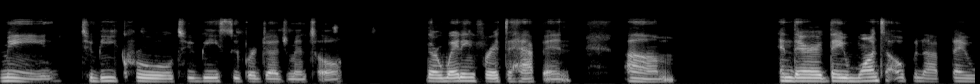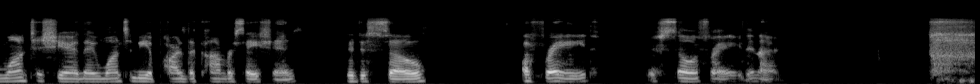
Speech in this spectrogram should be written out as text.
mean, to be cruel, to be super judgmental. They're waiting for it to happen. Um, and they're they want to open up they want to share they want to be a part of the conversation. They're just so afraid. They're so afraid and i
